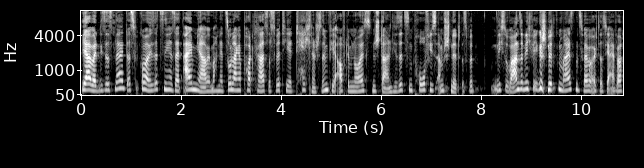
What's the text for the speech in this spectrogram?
ja, aber dieses, ne, das, guck mal, wir sitzen hier seit einem Jahr, wir machen jetzt so lange Podcasts, das wird hier technisch, sind wir auf dem neuesten Stand. Hier sitzen Profis am Schnitt. Es wird nicht so wahnsinnig viel geschnitten meistens, weil wir euch das hier einfach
